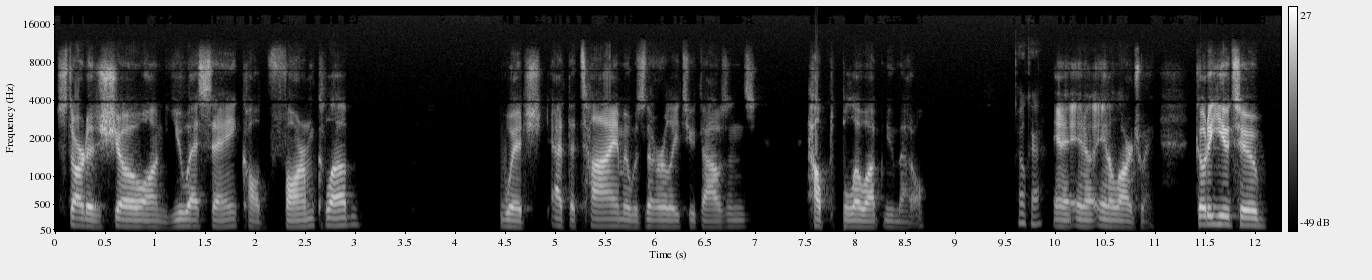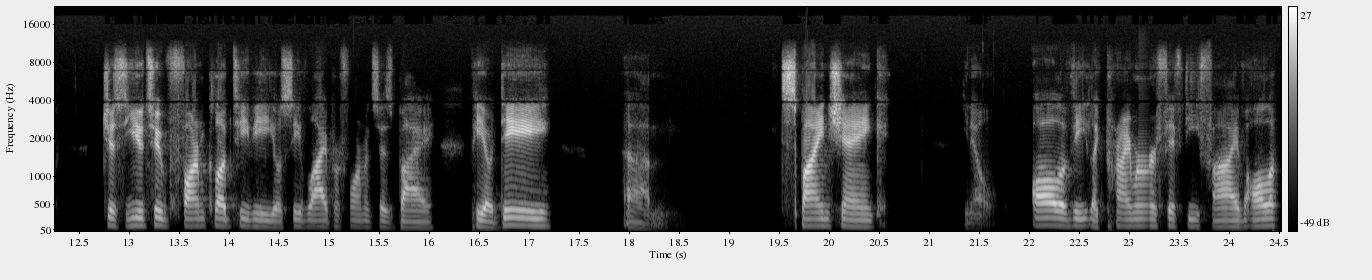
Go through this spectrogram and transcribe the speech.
started a show on USA called Farm Club, which at the time, it was the early 2000s, helped blow up nu metal Okay. in a, in a, in a large way. Go to YouTube, just YouTube Farm Club TV. You'll see live performances by POD, um, Spineshank, you know, all of the like Primer 55, all of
